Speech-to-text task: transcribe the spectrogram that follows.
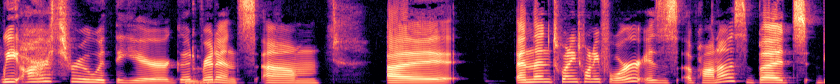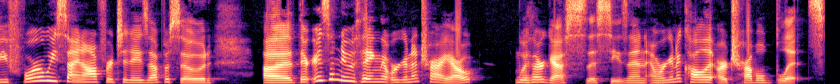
we are through with the year. Good riddance. Um uh and then 2024 is upon us. But before we sign off for today's episode, uh, there is a new thing that we're going to try out with our guests this season, and we're going to call it our Travel Blitz.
